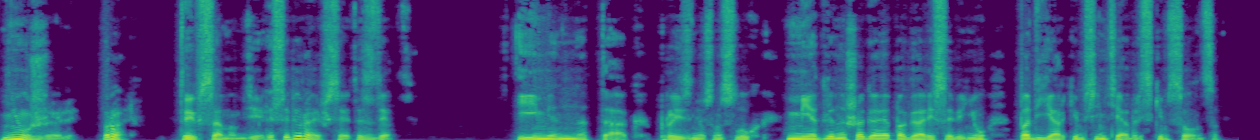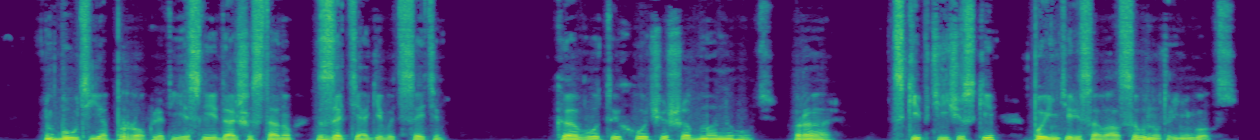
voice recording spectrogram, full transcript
Неужели, Ральф, ты в самом деле собираешься это сделать? Именно так, произнес он вслух, медленно шагая по Гаррис-авеню под ярким сентябрьским солнцем. Будь я проклят, если и дальше стану затягивать с этим. Кого ты хочешь обмануть, Раль? Скептически поинтересовался внутренний голос.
